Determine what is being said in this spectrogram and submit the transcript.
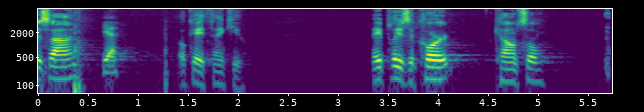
This on? Yeah. Okay, thank you. May it please the court, counsel.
